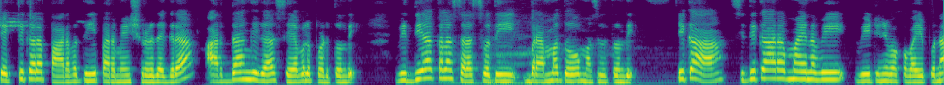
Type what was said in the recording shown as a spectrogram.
శక్తికల పార్వతి పరమేశ్వరుడి దగ్గర అర్ధాంగిగా సేవలు పడుతుంది. విద్యాకల సరస్వతి బ్రహ్మతో మసులుతుంది. ఇక సిధికారమైనవి వీటిని ఒక వైపున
